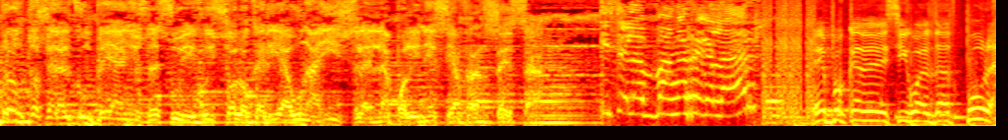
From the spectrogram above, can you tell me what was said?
Pronto será el cumpleaños de su hijo y solo quería una isla en la Polinesia francesa. ¿Y se la van a regalar? Época de desigualdad pura.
